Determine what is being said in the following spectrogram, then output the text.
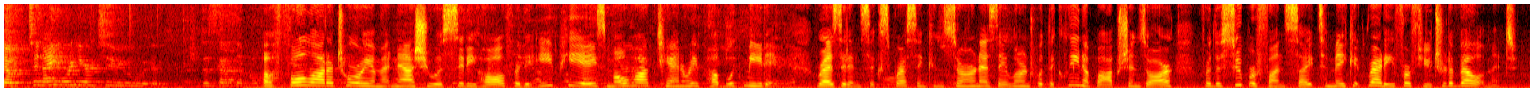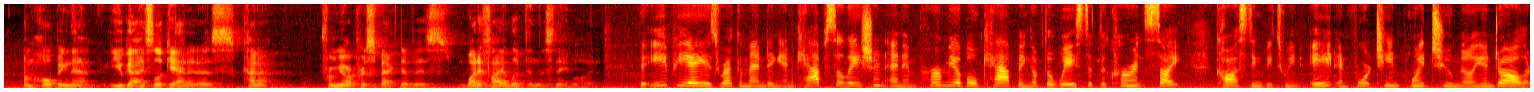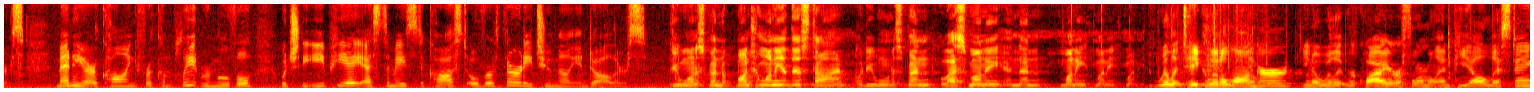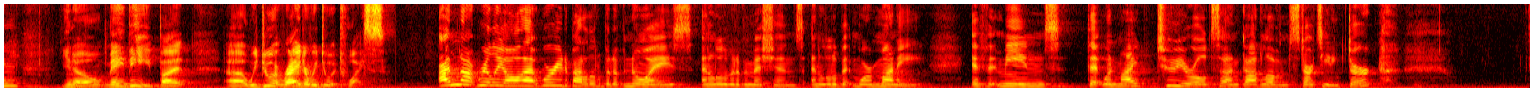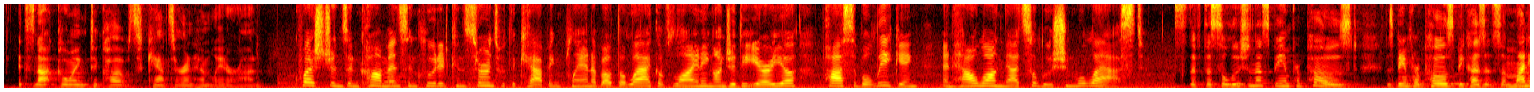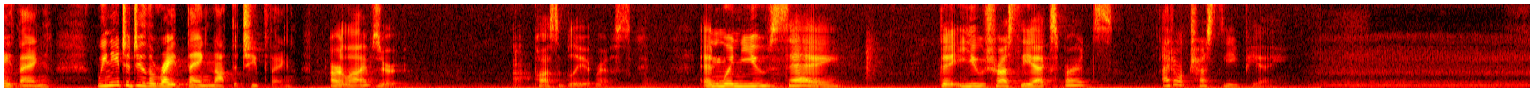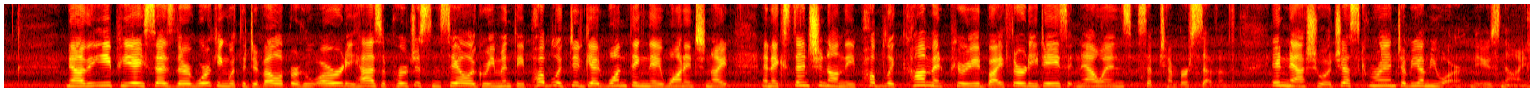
So tonight we're here to discuss the. A full auditorium at Nashua City Hall for the EPA's Mohawk Tannery public meeting. Residents expressing concern as they learned what the cleanup options are for the Superfund site to make it ready for future development. I'm hoping that you guys look at it as kind of, from your perspective, is what if I lived in this neighborhood? The EPA is recommending encapsulation and impermeable capping of the waste at the current site, costing between 8 and 14.2 million dollars. Many are calling for complete removal, which the EPA estimates to cost over 32 million dollars. Do you want to spend a bunch of money at this time, or do you want to spend less money and then money, money, money? Will it take a little longer? You know, will it require a formal NPL listing? You know, maybe, but uh, we do it right or we do it twice. I'm not really all that worried about a little bit of noise and a little bit of emissions and a little bit more money if it means that when my two year old son, God love him, starts eating dirt, it's not going to cause cancer in him later on. Questions and comments included concerns with the capping plan about the lack of lining under the area, possible leaking, and how long that solution will last. If the solution that's being proposed is being proposed because it's a money thing, we need to do the right thing, not the cheap thing. Our lives are possibly at risk. And when you say that you trust the experts, I don't trust the EPA. Now, the EPA says they're working with the developer who already has a purchase and sale agreement. The public did get one thing they wanted tonight an extension on the public comment period by 30 days. It now ends September 7th. In Nashua, Jessica Moran, WMUR News 9.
